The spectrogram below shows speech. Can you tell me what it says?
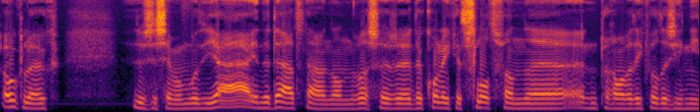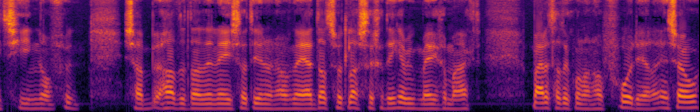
ook leuk. Dus zei mijn moeder, ja, inderdaad. Nou, en dan, was er, eh, dan kon ik het slot van een programma wat ik wilde zien niet zien. Of ze hadden dan ineens dat in hun hoofd. Nou ja, dat soort lastige dingen heb ik meegemaakt. Maar dat had ook wel een hoop voordelen. En zo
